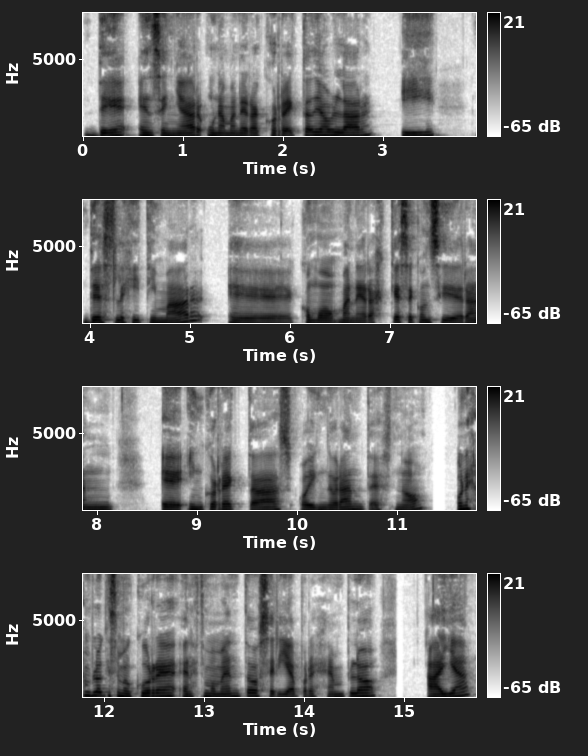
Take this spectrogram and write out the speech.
de enseñar una manera correcta de hablar y deslegitimar eh, como maneras que se consideran eh, incorrectas o ignorantes, ¿no? Un ejemplo que se me ocurre en este momento sería, por ejemplo, haya,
